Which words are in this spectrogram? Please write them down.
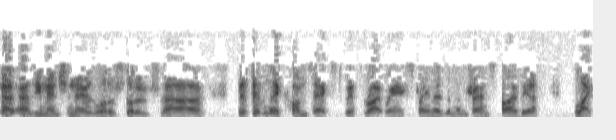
as you mentioned, there's a lot of sort of, uh, there's definitely a context with right-wing extremism and transphobia like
